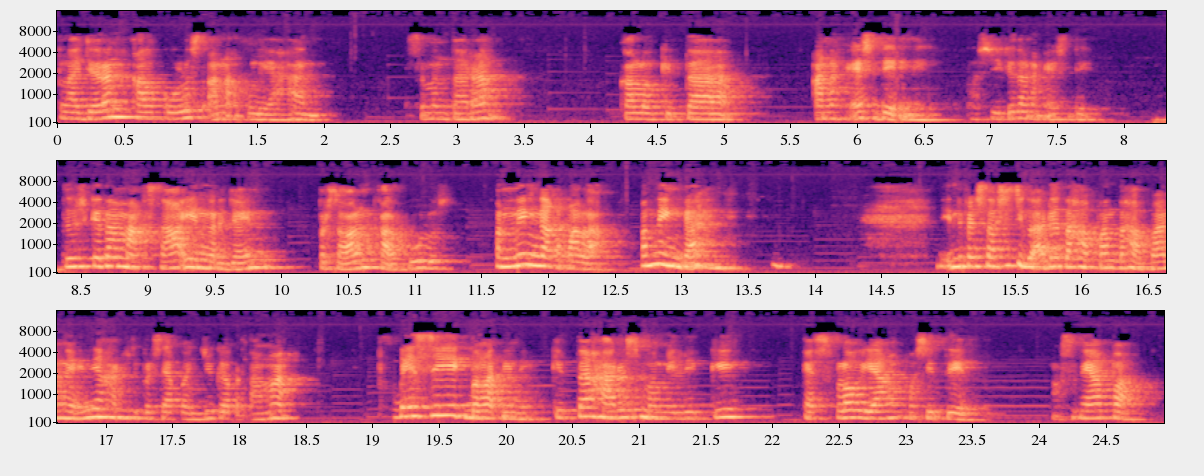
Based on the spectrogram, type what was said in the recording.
pelajaran kalkulus anak kuliahan. Sementara kalau kita anak SD nih, posisi kita anak SD, terus kita maksain ngerjain persoalan kalkulus. Pening nggak kepala? Pening kan? Investasi juga ada tahapan-tahapannya. Ini harus dipersiapkan juga. Pertama basic banget ini. Kita harus memiliki cash flow yang positif. Maksudnya apa?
